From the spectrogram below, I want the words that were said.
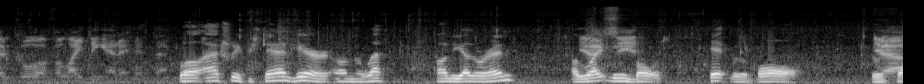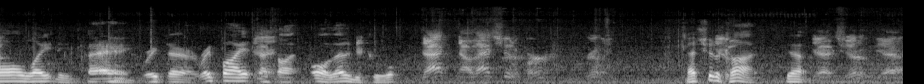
been cool if a lightning had hit that. Well, actually, if you stand here on the left, on the other end, a Yeah, lightning bolt hit with a ball. With Yeah. ball lightning, bang, right there, right by it. I thought, oh, that'd be cool. That, now that should have burned, really. That should have caught. Yeah. Yeah, it should have, yeah.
